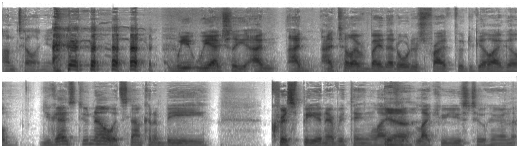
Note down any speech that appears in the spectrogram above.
I'm telling you. we we actually I, I I tell everybody that orders fried food to go. I go, you guys do know it's not going to be crispy and everything like Yeah. like you're used to here. And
